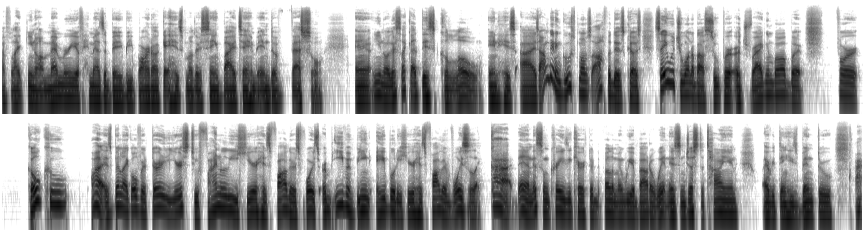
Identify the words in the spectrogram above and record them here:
of like, you know, a memory of him as a baby, Bardock and his mother saying bye to him in the vessel. And you know, there's like a this glow in his eyes. I'm getting goosebumps off of this because say what you want about Super or Dragon Ball, but for Goku, wow, it's been like over 30 years to finally hear his father's voice or even being able to hear his father's voice is like, God damn, there's some crazy character development we about to witness and just to tie in everything he's been through. I,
